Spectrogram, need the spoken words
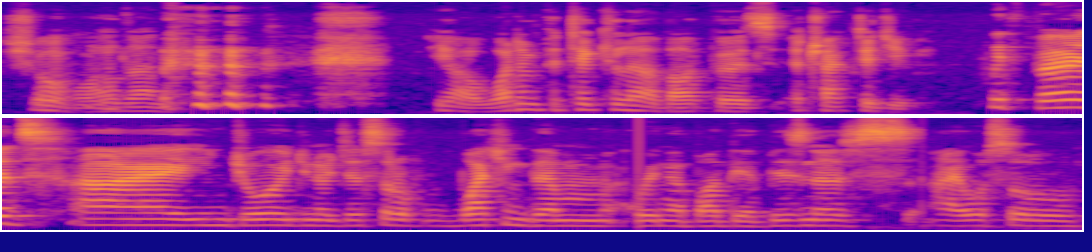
Sure, well done. yeah, what in particular about birds attracted you? With birds, I enjoyed, you know, just sort of watching them going about their business. I also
